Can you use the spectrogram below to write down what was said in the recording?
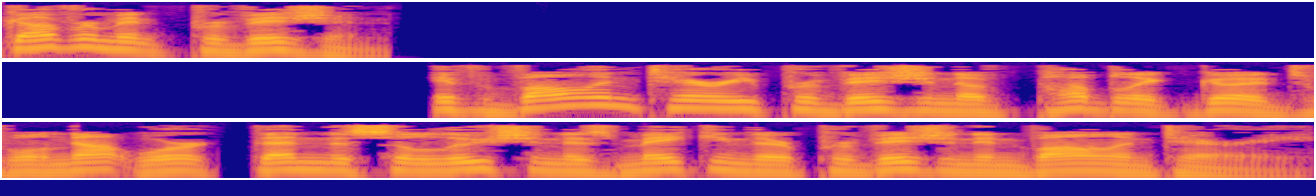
Government provision If voluntary provision of public goods will not work, then the solution is making their provision involuntary.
